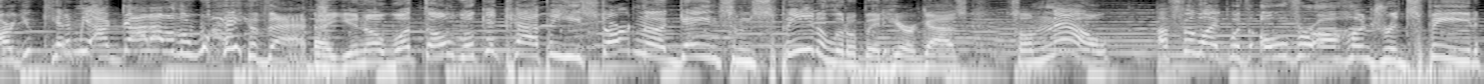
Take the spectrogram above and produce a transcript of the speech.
Are you kidding me? I got out of the way of that. Hey, you know what, though? Look at Cappy. He's starting to gain some speed a little bit here, guys. So now I feel like with over 100 speed,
